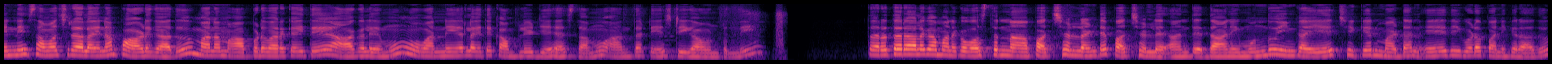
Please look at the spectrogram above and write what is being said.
ఎన్ని సంవత్సరాలైనా పాడు కాదు. మనం అప్పటి వరకు అయితే ఆగలేము. వన్ ఇయర్లో అయితే కంప్లీట్ చేసేస్తాము. అంత టేస్టీగా ఉంటుంది. తరతరాలుగా మనకు వస్తున్న పచ్చళ్ళు అంటే పచ్చళ్ళే అంతే. దానికి ముందు ఇంకా ఏ చికెన్ మటన్ ఏది కూడా పనికిరాదు.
